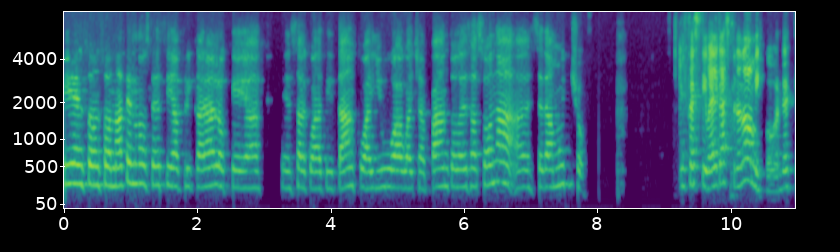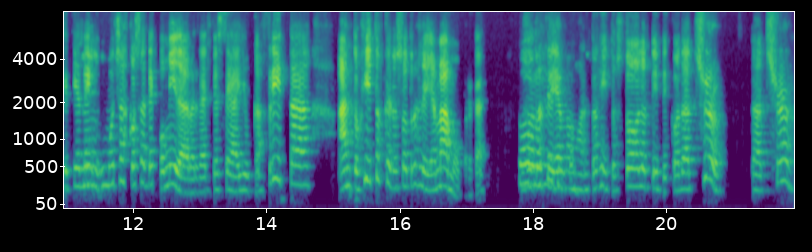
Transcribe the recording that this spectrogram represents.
Sí, en Sonsonate no sé si aplicará lo que es Alcuatitán, Coayúa, Guachapán, toda esa zona ah, se da mucho el festival gastronómico, ¿verdad? Que tienen muchas cosas de comida, ¿verdad? Que sea yuca frita, antojitos que nosotros le llamamos, ¿verdad? nosotros le llamamos antojitos, todo lo típico. That's true. That's true.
